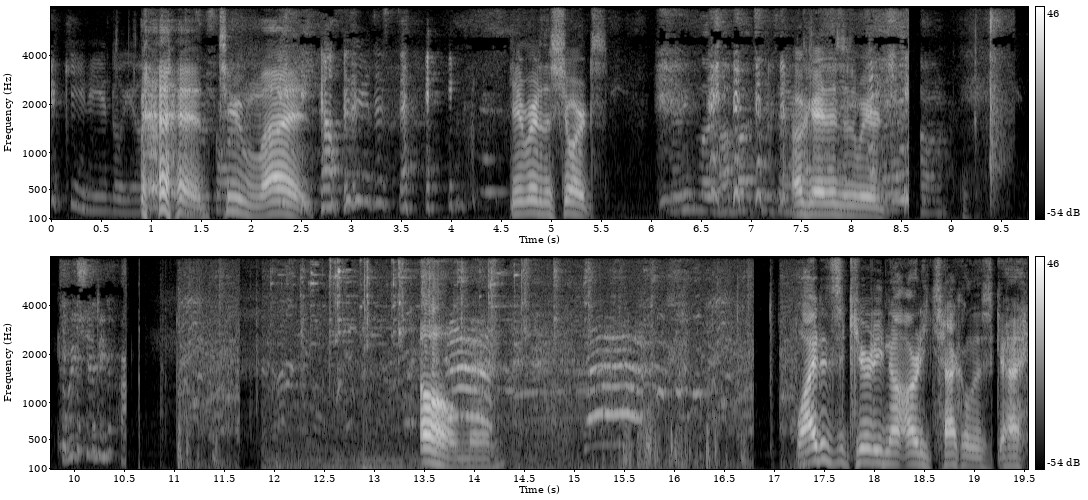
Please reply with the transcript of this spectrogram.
I can't handle y'all. Too much. Y'all are the same. Get rid of the shorts. See, look, my butt cheeks ain't- Okay, this is weird. We should be. Oh, man. Why did security not already tackle this guy?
